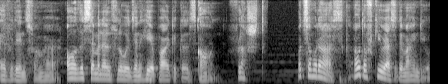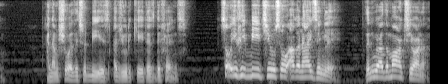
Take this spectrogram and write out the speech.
evidence from her, all the seminal fluids and hair particles gone, flushed. But some would ask, out of curiosity, mind you, and I'm sure this would be his adjudicator's defense. So if he beats you so agonizingly, then where are the marks, Your Honor?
